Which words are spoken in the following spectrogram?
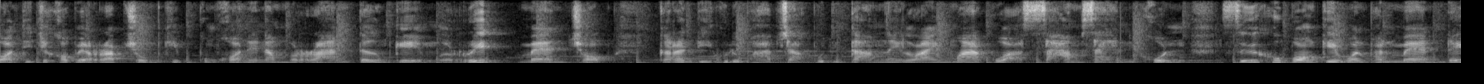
ก่อนที่จะเข้าไปรับชมคลิป ผมขอแนะนำร้านเติมเกม r i t Man Shop การันตีคุณภาพจากผู้ติดตามในไลน์มากกว่า 300,000 คน ซื้อคูปองเกมวันพันแมนได้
